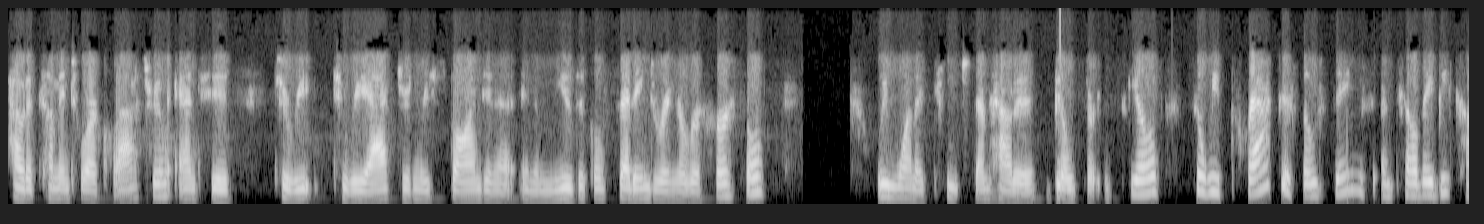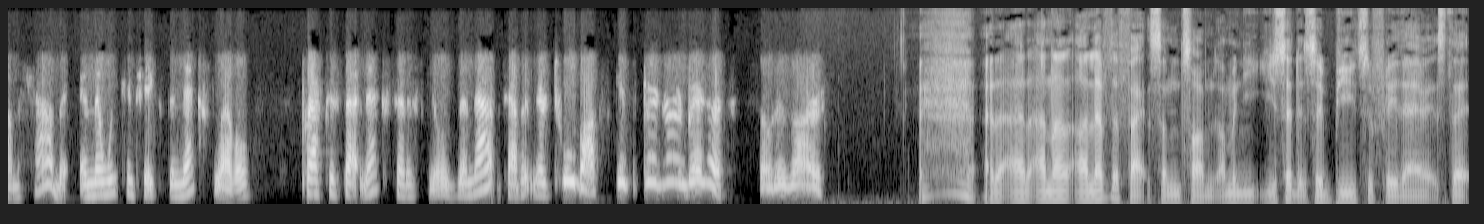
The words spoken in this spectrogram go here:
how, to come into our classroom and to to re, to react and respond in a in a musical setting during a rehearsal. We want to teach them how to build certain skills. So we practice those things until they become habit, and then we can take the next level practice that next set of skills, then that habit in their toolbox gets bigger and bigger. So does ours. And, and, and I love the fact sometimes. I mean, you said it so beautifully there. It's that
